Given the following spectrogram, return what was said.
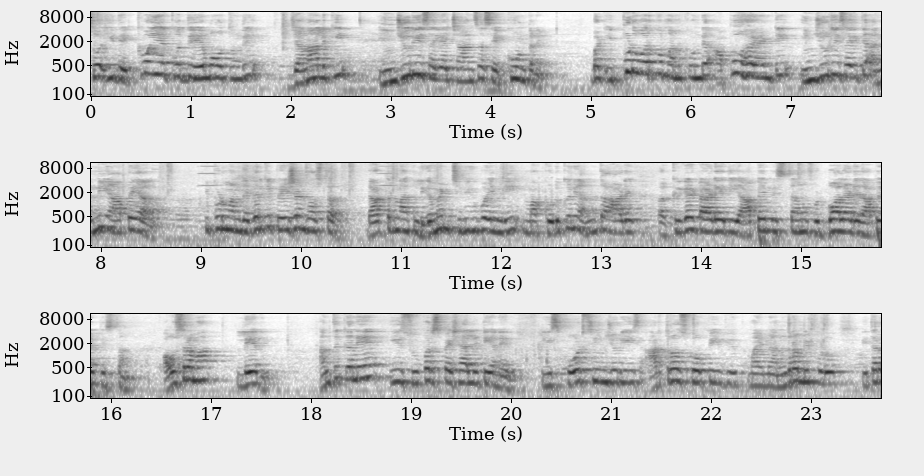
సో ఇది ఎక్కువ అయ్యే కొద్దీ ఏమవుతుంది? జనాలకి ఇంజురీస్ అయ్యే ఛాన్సెస్ ఎక్కువ ఉంటున్నాయి. బట్ ఇప్పుడు వరకు మనకు ఉండే అపోహ ఏంటి? ఇంజురీస్ అయితే అన్నీ ఆపేయాలి. ఇప్పుడు మన దగ్గరికి పేషెంట్స్ వస్తారు. డాక్టర్ నాకు లిగమెంట్ చిరిగిపోయింది మా కొడుకుని అంతా ఆడే క్రికెట్ ఆడేది ఆపేపిస్తాను ఫుట్బాల్ ఆడేది ఆపేపిస్తాను. అవసరమా? లేదు. అందుకనే ఈ సూపర్ స్పెషాలిటీ అనేది ఈ స్పోర్ట్స్ ఇంజురీస్ ఆర్థ్రోస్కోపీ మేము అందరం ఇప్పుడు ఇతర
